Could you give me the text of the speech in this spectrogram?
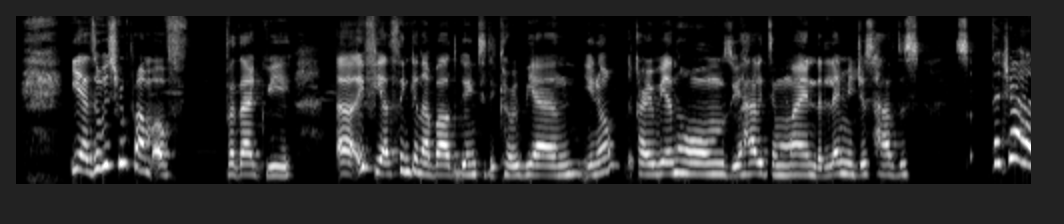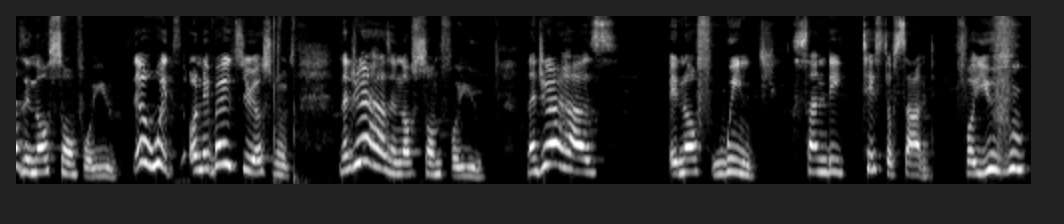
yeah, the Whispering Palm of Badagry uh, if you are thinking about going to the Caribbean, you know, the Caribbean homes, you have it in mind that let me just have this. So, Nigeria has enough sun for you. Then wait, on a very serious note, Nigeria has enough sun for you. Nigeria has enough wind, sandy taste of sand for you,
